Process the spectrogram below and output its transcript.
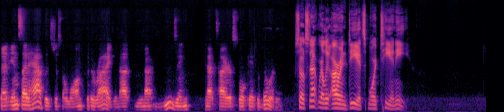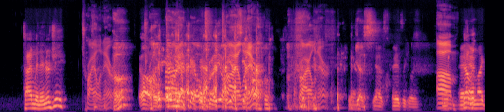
that inside half is just along for the ride. You're not you're not using that tire's full capability. So it's not really R and D; it's more T and E, Time and energy. Trial and error. Huh? Oh, yeah. Tri- Trial yes, and error. Trial and error. Yes. Yes, basically. Um, and, and like.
